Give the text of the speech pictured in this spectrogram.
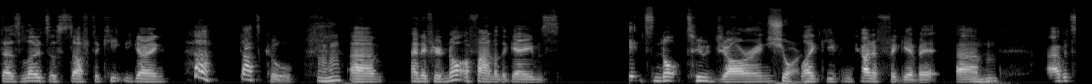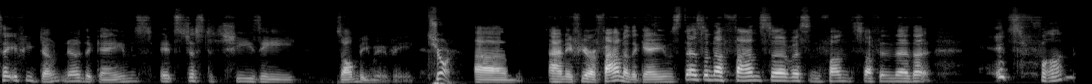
there's loads of stuff to keep you going. Huh, that's cool. Mhm. Um, and if you're not a fan of the games, it's not too jarring. Sure. Like you can kind of forgive it. Um, Mhm. I would say if you don't know the games, it's just a cheesy zombie movie. sure. Um, and if you're a fan of the games, there's enough fan service and fun stuff in there that it's fun.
